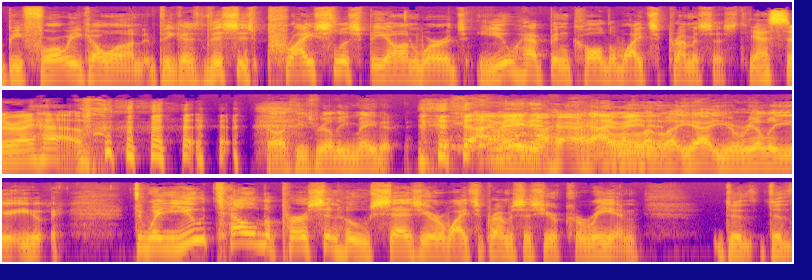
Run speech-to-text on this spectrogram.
Before we go on, because this is priceless beyond words, you have been called a white supremacist. Yes, sir, I have. oh, he's really made it. I, I made mean, it. I, I, I made it. Yeah, you really you, you. When you tell the person who says you're a white supremacist you're Korean, do, do,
